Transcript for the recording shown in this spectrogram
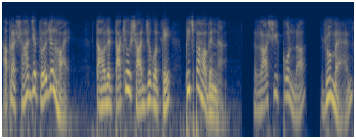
আপনার সাহায্যের প্রয়োজন হয় তাহলে তাকেও সাহায্য করতে পিছপা হবেন না। রাশি কন্যা রোম্যান্স।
